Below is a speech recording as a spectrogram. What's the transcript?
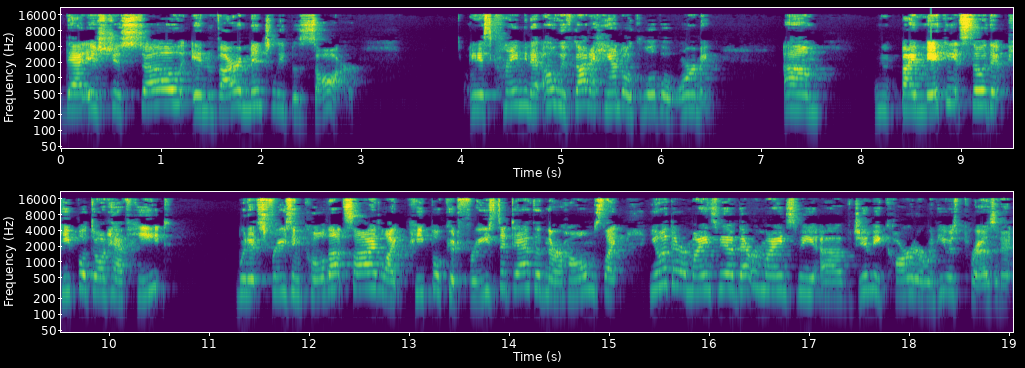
that is just so environmentally bizarre. And claiming that, oh, we've got to handle global warming um, by making it so that people don't have heat when it's freezing cold outside, like people could freeze to death in their homes. Like, you know what that reminds me of? That reminds me of Jimmy Carter when he was president,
